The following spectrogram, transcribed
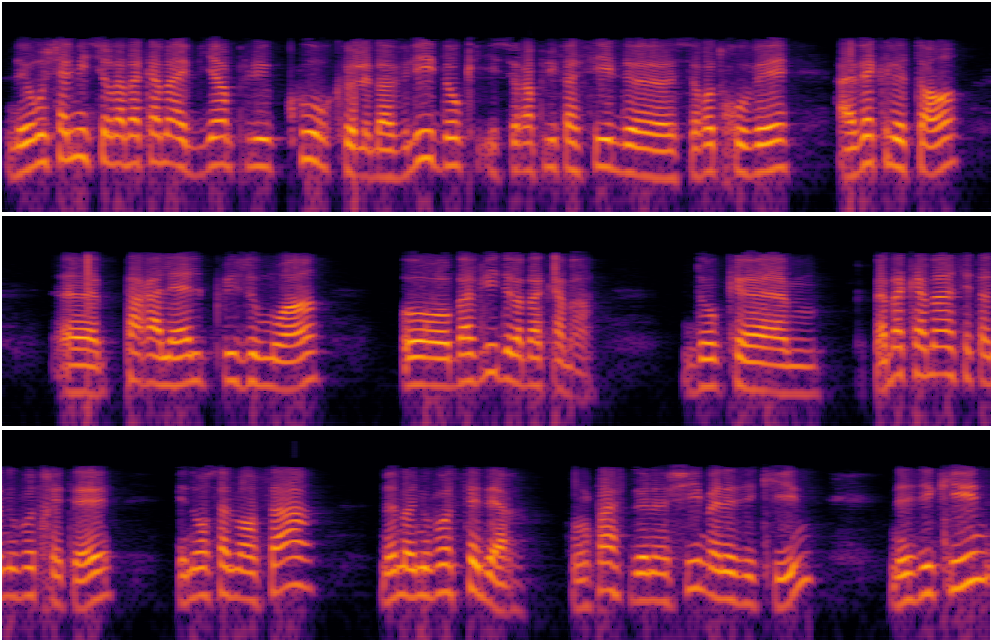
Le Rouchalmi sur Babakama est bien plus court que le Bavli, donc il sera plus facile de se retrouver avec le temps, euh, parallèle plus ou moins, au Bavli de Babakama. Donc, euh, Babakama, c'est un nouveau traité, et non seulement ça, même un nouveau Seder. On passe de Nashim à Nezikin. Nezikin,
